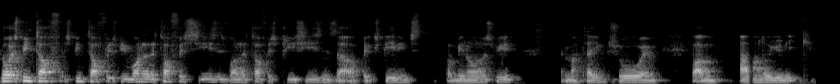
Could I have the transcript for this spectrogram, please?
no, it's been tough. It's been tough. It's been one of the toughest seasons, one of the toughest pre-seasons that I've experienced. If I'm being honest with you, in my time. So, um, but I'm I'm no unique.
